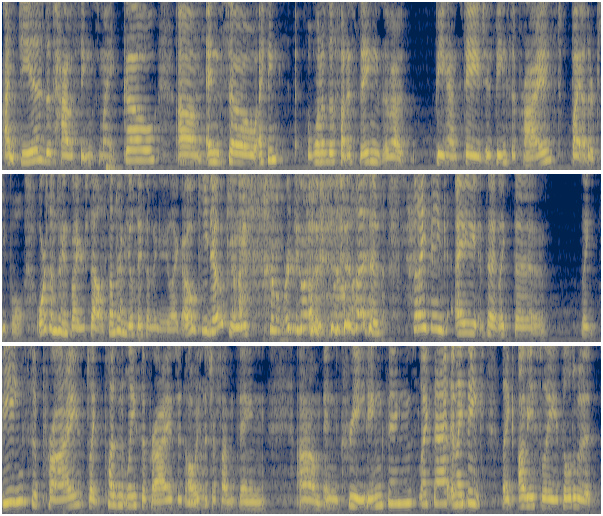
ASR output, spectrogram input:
ideas of how things might go. Um, and so I think one of the funnest things about being on stage is being surprised by other people or sometimes by yourself. Sometimes you'll say something and you're like, okie dokie. We're doing this is us. But I think I that like the like being surprised, like pleasantly surprised, is always such a fun thing. Um, in creating things like that, and I think like obviously it's a little bit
